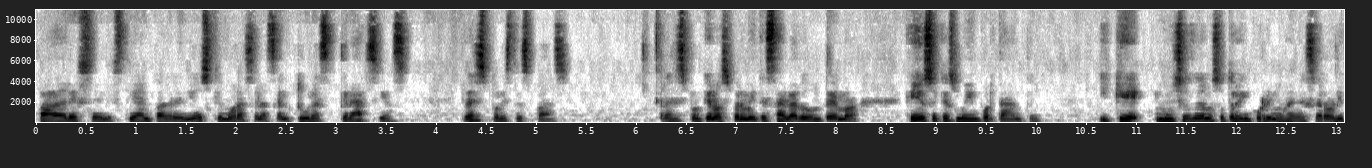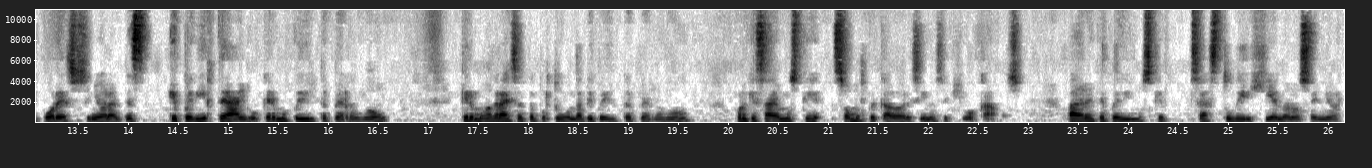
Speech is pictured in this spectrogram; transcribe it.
Padre Celestial, Padre Dios, que moras en las alturas, gracias. Gracias por este espacio. Gracias porque nos permites hablar de un tema que yo sé que es muy importante y que muchos de nosotros incurrimos en ese error y por eso, Señor, antes que pedirte algo, queremos pedirte perdón Queremos agradecerte por tu bondad y pedirte perdón porque sabemos que somos pecadores y nos equivocamos. Padre, te pedimos que seas tú dirigiéndonos, Señor,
